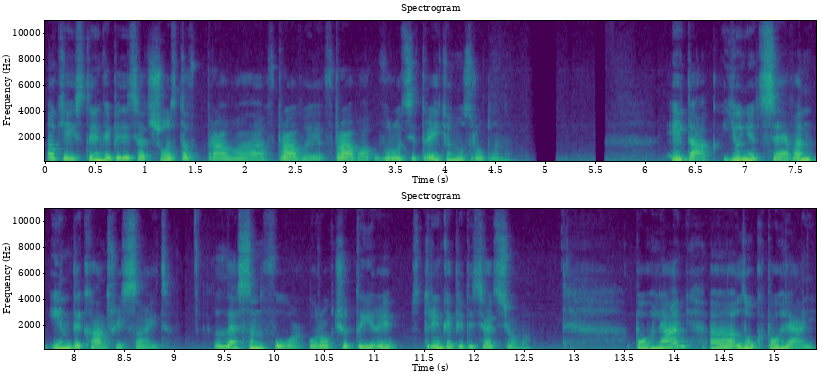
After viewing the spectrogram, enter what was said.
Окей, сторінка 56, вправа, вправи, вправа в уроці третьому зроблена. І так, Unit 7 in the countryside. Lesson 4, урок 4, сторінка 57. Поглянь, е, Look, поглянь.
